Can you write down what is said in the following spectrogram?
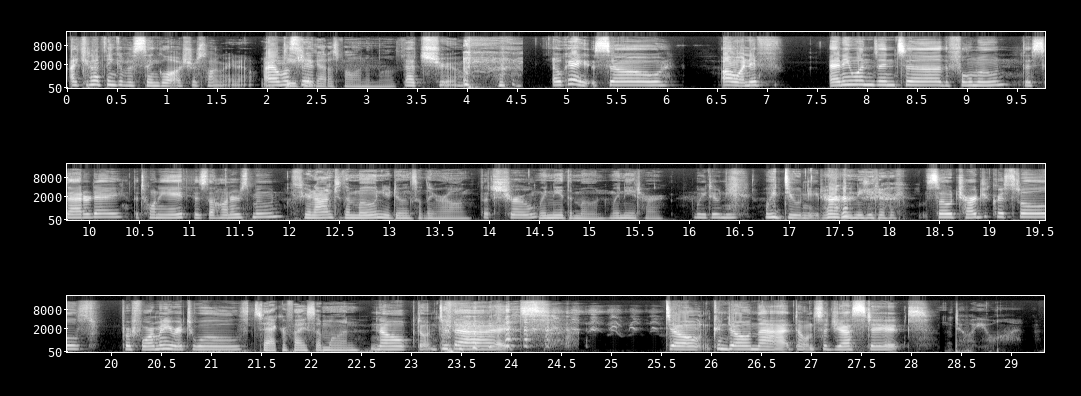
I cannot think of a single Usher song right now. I almost DJ said, got us falling in love. That's true. okay, so oh, and if anyone's into the full moon, this Saturday, the 28th is the hunter's moon. If you're not into the moon, you're doing something wrong. That's true. We need the moon. We need her. We do need we do need her. We need her. So charge your crystals, perform any rituals. Sacrifice someone. Nope, don't do that. don't condone that. Don't suggest it. Do what you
